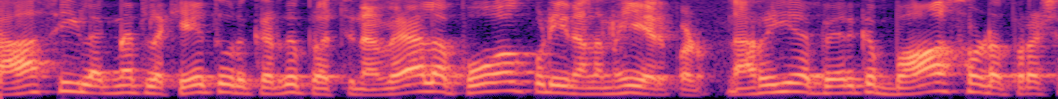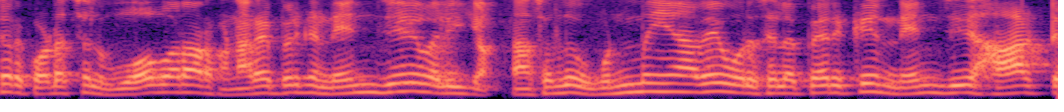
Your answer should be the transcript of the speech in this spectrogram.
ராசி லக்னத்தில் கேத்து இருக்கிறது பிரச்சனை. வேலை போகக்கூடிய நிலைமை ஏற்படும். நிறைய பேருக்கு பாஸோட ப்ரெஷர் குடைச்சல் ஓவரா இருக்கும். நிறைய பேருக்கு நெஞ்சே வலிக்கும். நான் சொல்றது உண்மையாவே ஒரு சில பேருக்கு நெஞ்சு ஹார்ட்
